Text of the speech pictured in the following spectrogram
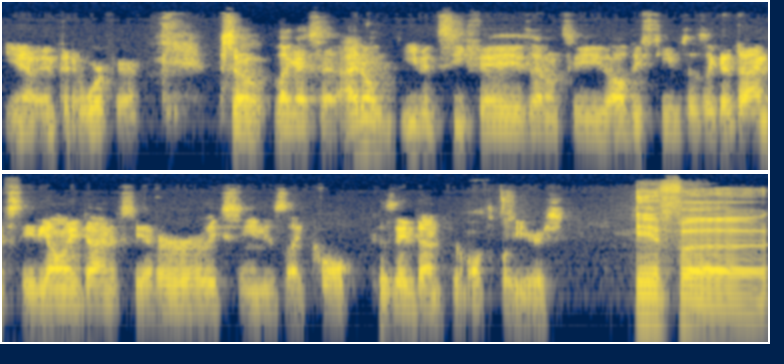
you know Infinite Warfare. So, like I said, I don't even see FaZe. I don't see all these teams as like a dynasty. The only dynasty I've ever really seen is like coL because they've done it for multiple years. If uh,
